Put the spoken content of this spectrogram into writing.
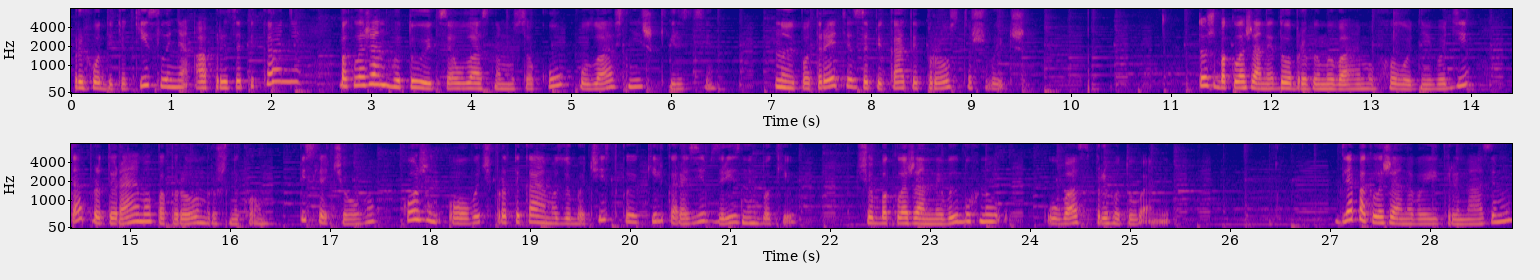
Приходить окислення, а при запіканні баклажан готується у власному соку у власній шкірці. Ну і по-третє, запікати просто швидше. Тож баклажани добре вимиваємо в холодній воді та протираємо паперовим рушником. Після чого кожен овоч протикаємо зубочисткою кілька разів з різних боків, щоб баклажан не вибухнув у вас при готуванні. Для баклажанової ікри на зиму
